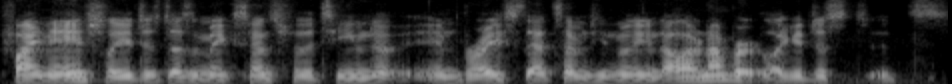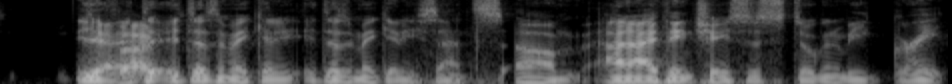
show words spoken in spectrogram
financially, it just doesn't make sense for the team to embrace that $17 million number. Like it just, it's, it's yeah, it, it, doesn't make any, it doesn't make any sense. Um, and I think Chase is still going to be great.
